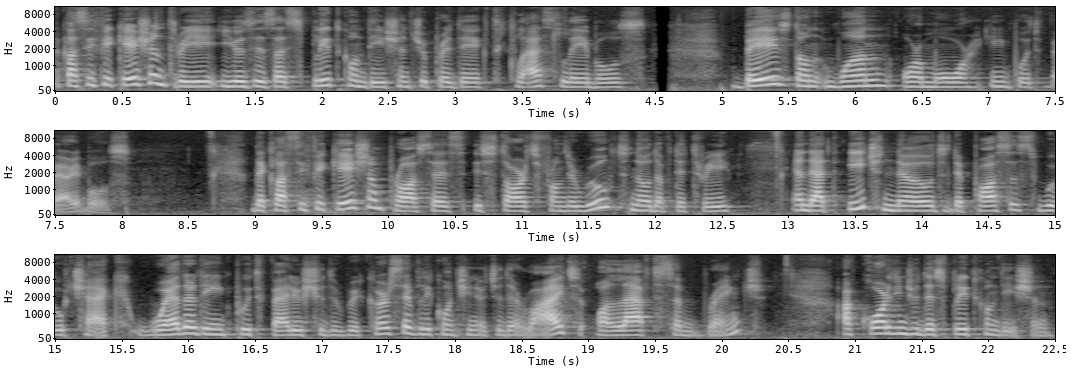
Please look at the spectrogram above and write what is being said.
A classification tree uses a split condition to predict class labels based on one or more input variables. The classification process starts from the root node of the tree, and at each node, the process will check whether the input value should recursively continue to the right or left sub-branch, according to the split condition.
